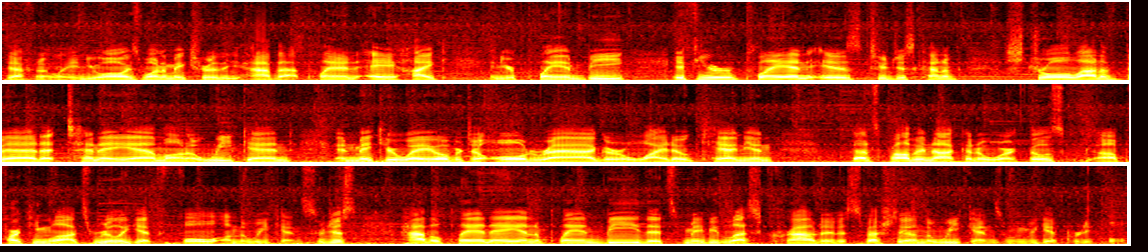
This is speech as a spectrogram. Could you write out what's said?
Definitely, and you always want to make sure that you have that plan A hike and your plan B. If your plan is to just kind of stroll out of bed at 10 a.m. on a weekend and make your way over to Old Rag or White Oak Canyon, that's probably not going to work. Those uh, parking lots really get full on the weekends. So just have a plan A and a plan B that's maybe less crowded, especially on the weekends when we get pretty full.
